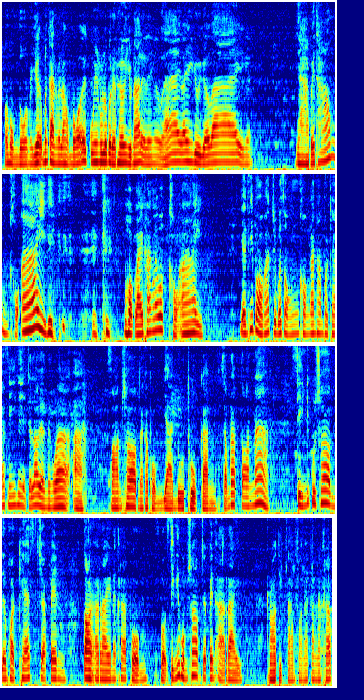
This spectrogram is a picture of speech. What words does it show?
เพราะผมโดนมาเยอะเหมือนกันเวลาผมบอกว่าเอ้ยกูยังดูระเบิดเทิงอยู่นะเลยอะไรเงี้ยว้ายว้ายยังดูอีกแล้วว้ายอย่างเงี้ยอย่าไปทำเขาอาย บอกหลายครั้งแล้วว่าเขาอาย อย่างที่บอกนะจุดประสงค์ของการทำพอดแคสต์นี้คืออยากจะเล่าอย่างหนึ่งว่า อะความชอบนะครับผมอย่าดูถูกกันสำหรับตอนหน้า สิ่งที่กูชอบ The Podcast จะเป็นตอนอะไรนะครับผมสิ่งที่ผมชอบจะเป็นอะไร รอติดตามฟังแล้วกันนะครับ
